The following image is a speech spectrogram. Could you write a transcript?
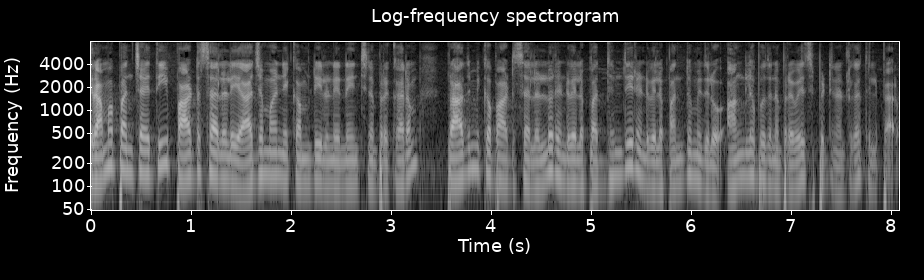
గ్రామ పంచాయతీ పాఠశాలల యాజమాన్య కమిటీలు నిర్ణయించిన ప్రకారం ప్రాథమిక పాఠశాలల్లో రెండు వేల పద్దెనిమిది రెండు వేల పంతొమ్మిదిలో ఆంగ్ల బోధన ప్రవేశపెట్టినట్లుగా తెలిపారు.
